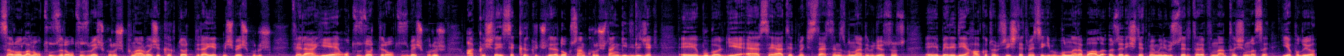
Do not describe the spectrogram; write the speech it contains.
Sarıoğlan 30 lira 35 kuruş. Pınarbaşı 44 lira 75 kuruş. Felahiye 34 lira 35 kuruş. Akkış'ta ise 43 lira 90 kuruştan gidilecek. E, bu bölgeye eğer seyahat etmek isterseniz bunlar da biliyorsunuz e, belediye halk otobüsü işletmesi gibi bunlara bağlı özel işletme minibüsleri tarafından taşınması yapılıyor.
